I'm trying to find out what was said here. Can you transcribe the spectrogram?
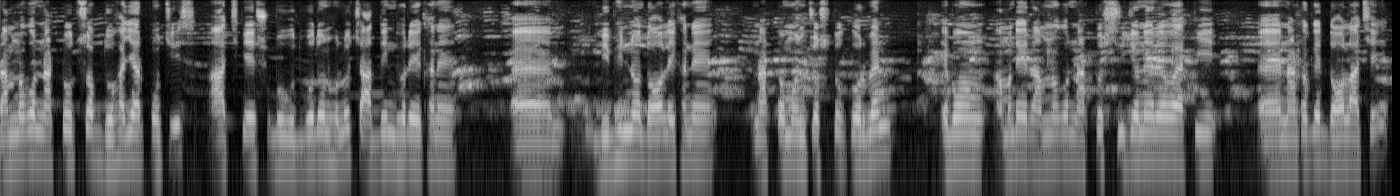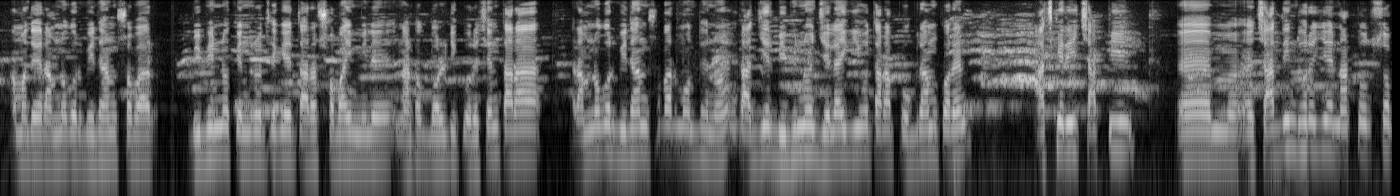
রামনগর নাট্য উৎসব দু হাজার পঁচিশ। আজকে শুভ উদ্বোধন হলো। চার দিন ধরে এখানে বিভিন্ন দল এখানে নাট্য মঞ্চস্থ করবেন এবং আমাদের রামনগর নাট্য সৃজনেরও একটি নাটকের দল আছে। আমাদের রামনগর বিধানসভার বিভিন্ন কেন্দ্র থেকে তারা সবাই মিলে নাটক দলটি করেছেন। তারা রামনগর বিধানসভার মধ্যে নয়, রাজ্যের বিভিন্ন জেলায় গিয়েও তারা প্রোগ্রাম করেন। আজকের এই চারটি চার দিন ধরে যে নাট্য উৎসব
